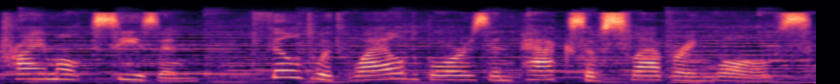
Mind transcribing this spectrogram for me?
primal season, filled with wild boars and packs of slavering wolves.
